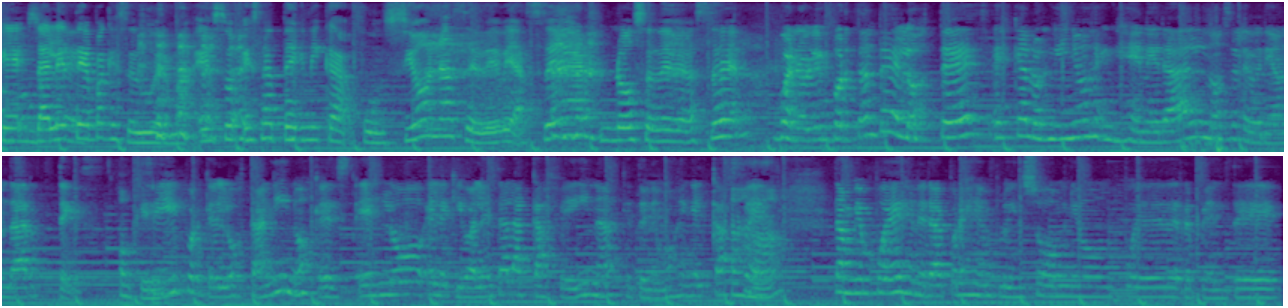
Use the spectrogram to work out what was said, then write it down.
que dale té. para que se duerma. Eso, ¿Esa técnica funciona? ¿Se debe hacer? ¿No se debe hacer? Bueno, lo importante de los tés es que a los niños en general no se le deberían dar tés. Sí, porque los taninos, que es, es lo, el equivalente a la cafeína que tenemos en el café, también puede generar, por ejemplo, insomnio, puede de repente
